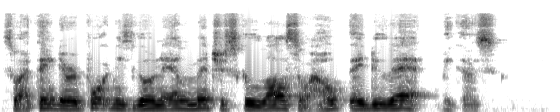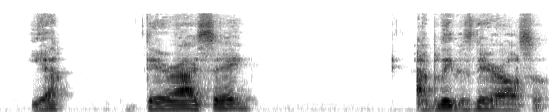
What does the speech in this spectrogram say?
So I think the report needs to go into elementary school also. I hope they do that because, yeah, dare I say, I believe it's there also.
